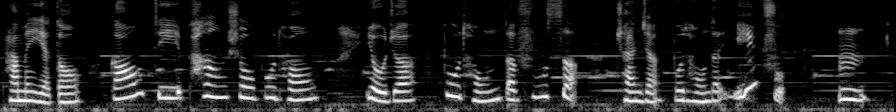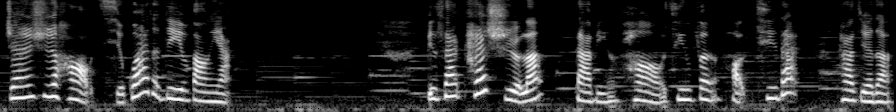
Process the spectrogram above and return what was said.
他们也都高低胖瘦不同，有着不同的肤色，穿着不同的衣服。嗯，真是好奇怪的地方呀！比赛开始了，大饼好兴奋，好期待。他觉得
